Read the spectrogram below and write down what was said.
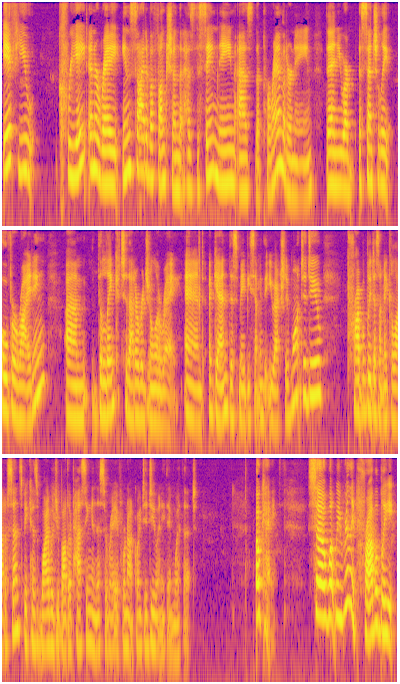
if you create an array inside of a function that has the same name as the parameter name, then you are essentially overriding um, the link to that original array. And again, this may be something that you actually want to do. Probably doesn't make a lot of sense because why would you bother passing in this array if we're not going to do anything with it? Okay, so what we really probably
